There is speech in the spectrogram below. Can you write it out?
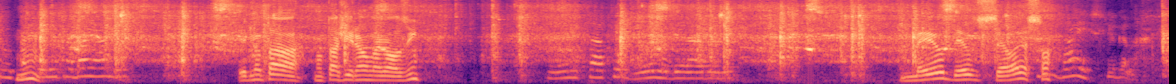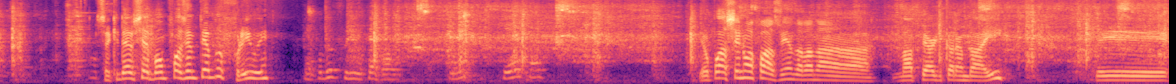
não tá Hum. querendo trabalhar, né? Ele não tá, não tá girando legalzinho. Ele tá pegando na beirada ali. Meu Deus do céu, olha só. Vai, chega lá. Isso aqui deve ser bom pra fazer no tempo do frio, hein? Tempo do frio que é bom. Né? Esquenta. Eu passei numa fazenda lá, na, lá perto de Carandaí. Que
